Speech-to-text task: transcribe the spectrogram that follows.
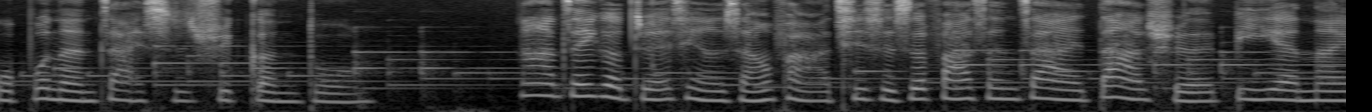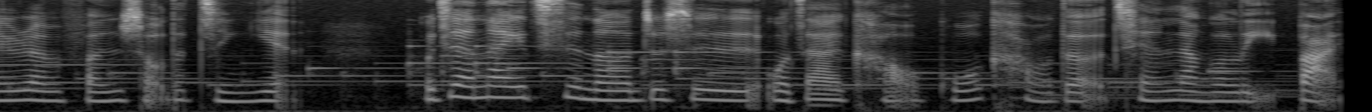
我不能再失去更多。那这个觉醒的想法，其实是发生在大学毕业那一任分手的经验。我记得那一次呢，就是我在考国考的前两个礼拜。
